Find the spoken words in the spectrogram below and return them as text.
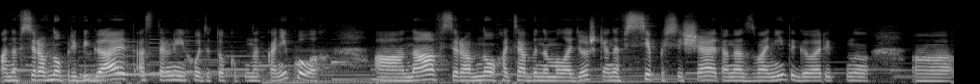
она все равно прибегает, остальные ходят только на каникулах, а она все равно хотя бы на молодежке, она все посещает, она звонит и говорит, ну, э,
